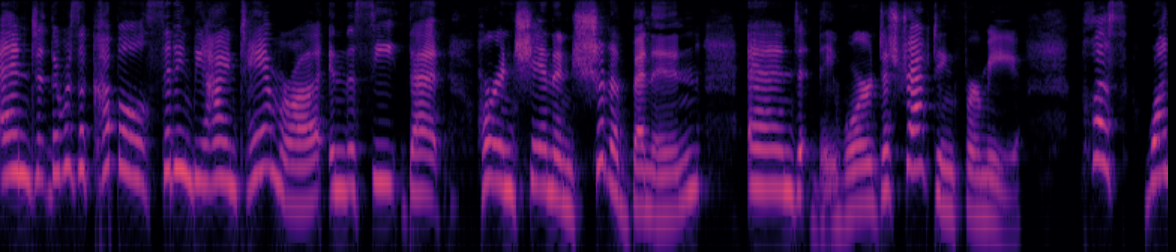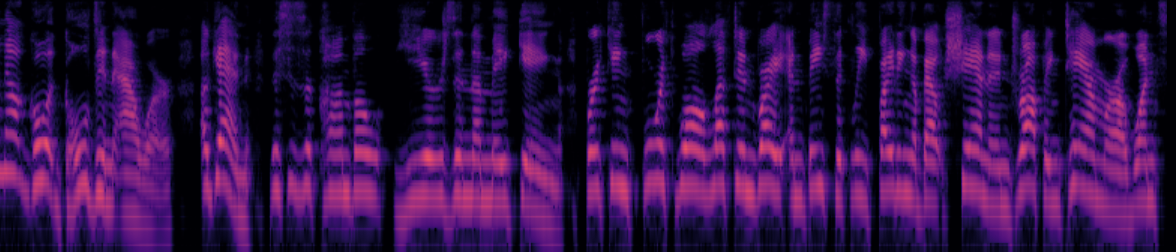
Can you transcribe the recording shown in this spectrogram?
And there was a couple sitting behind Tamra in the seat that her and Shannon should have been in, and they were distracting for me. Plus, why not go at golden hour? Again, this is a combo years in the making, breaking fourth wall left and right and basically fighting about Shannon dropping Tamra once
